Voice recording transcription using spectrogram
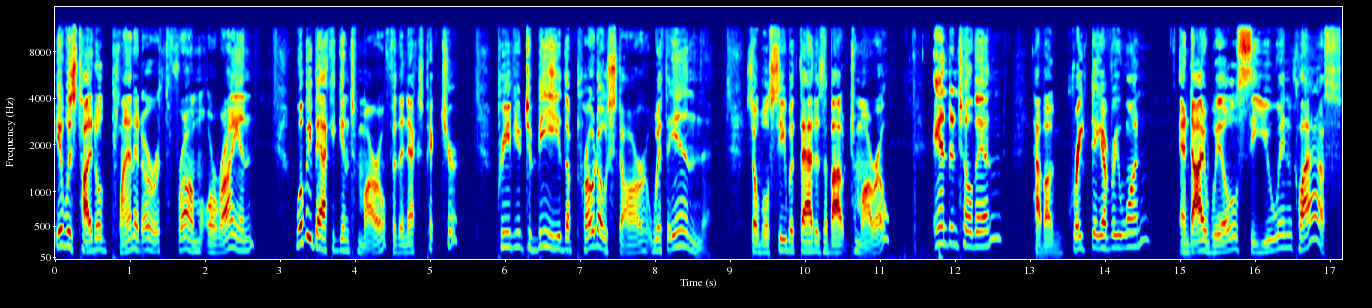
It was titled Planet Earth from Orion. We'll be back again tomorrow for the next picture previewed to be the protostar within. So we'll see what that is about tomorrow. And until then, have a great day, everyone. And I will see you in class.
